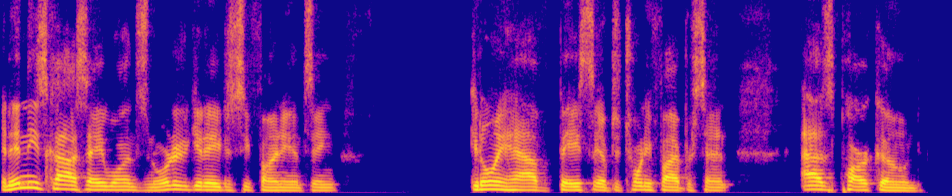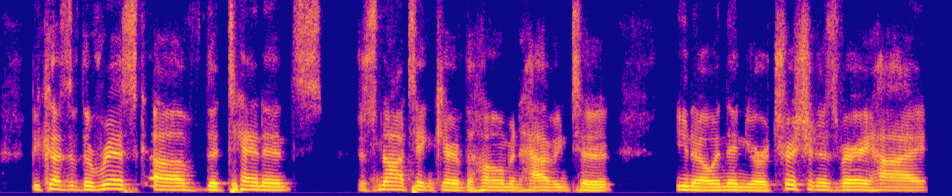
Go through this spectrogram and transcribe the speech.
And in these Class A ones, in order to get agency financing, you can only have basically up to 25% as park owned because of the risk of the tenants just not taking care of the home and having to, you know, and then your attrition is very high.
